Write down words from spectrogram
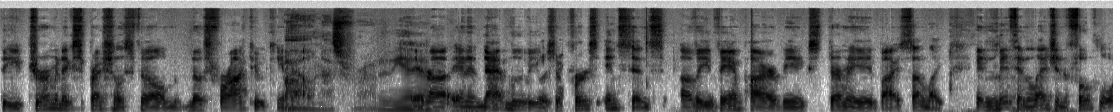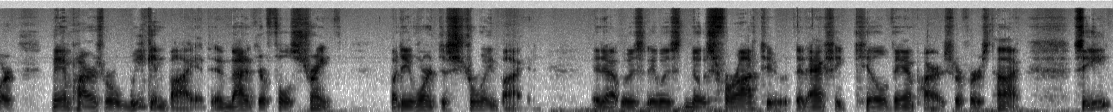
the German expressionist film Nosferatu came out. Oh, Nosferatu. Yeah. And, uh, and in that movie was the first instance of a vampire being exterminated by sunlight. In myth and legend folklore, vampires were weakened by it and not at their full strength, but they weren't destroyed by it. And that was it was Nosferatu that actually killed vampires for the first time. See,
